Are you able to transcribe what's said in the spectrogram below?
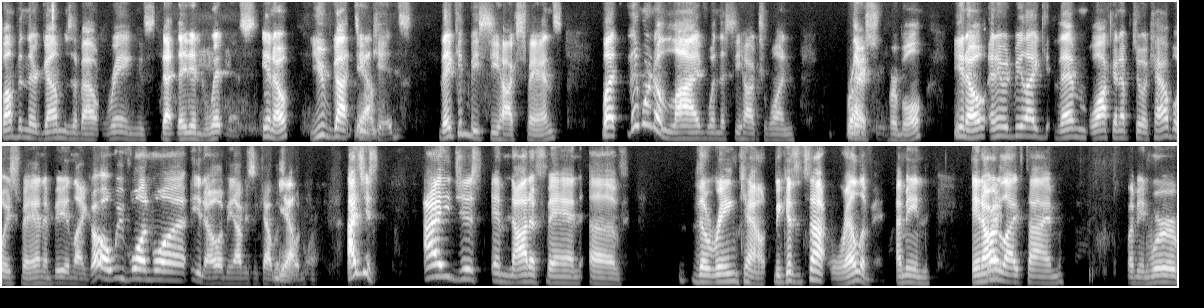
bumping their gums about rings that they didn't witness. You know, you've got two yeah. kids they can be Seahawks fans, but they weren't alive when the Seahawks won right. their Super Bowl. You know, and it would be like them walking up to a Cowboys fan and being like, "Oh, we've won one." You know, I mean, obviously Cowboys yeah. won more. I just, I just am not a fan of the ring count because it's not relevant. I mean, in our right. lifetime, I mean, we're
